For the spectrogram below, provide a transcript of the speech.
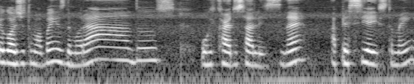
Eu gosto de tomar banhos demorados. O Ricardo Salles, né? Aprecia isso também.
